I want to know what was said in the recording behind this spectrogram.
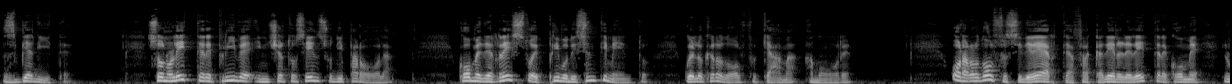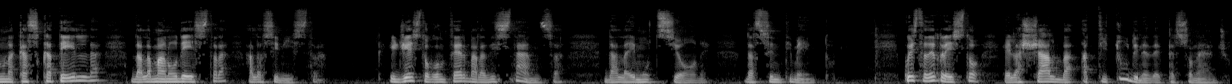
sbiadite. Sono lettere prive in certo senso di parola, come del resto è privo di sentimento quello che Rodolphe chiama amore. Ora Rodolphe si diverte a far cadere le lettere come in una cascatella dalla mano destra alla sinistra. Il gesto conferma la distanza dalla emozione, dal sentimento. Questa del resto è la scialba attitudine del personaggio,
